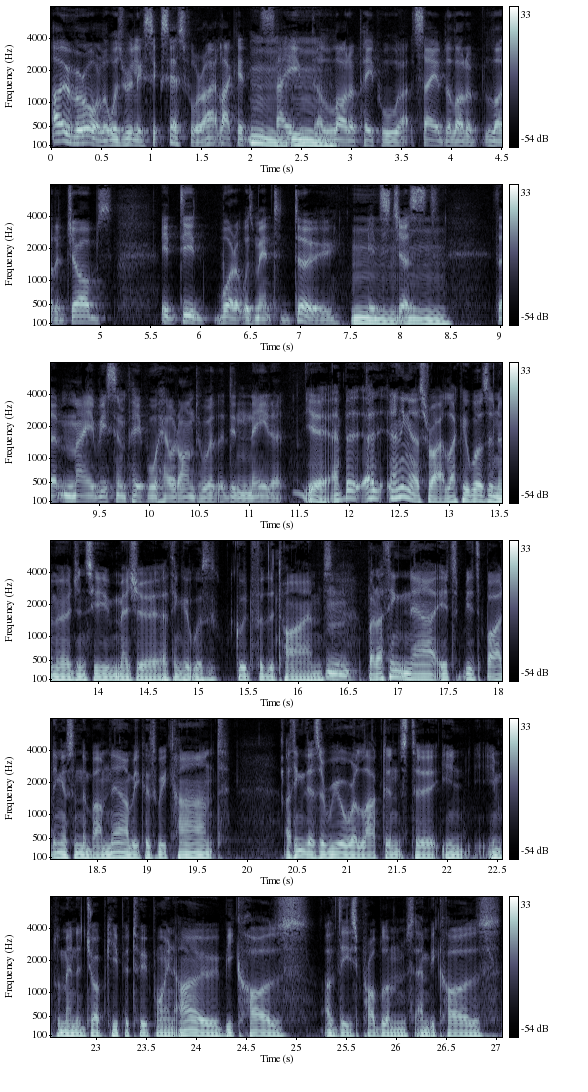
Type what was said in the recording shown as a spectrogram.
overall it was really successful, right? Like it saved a lot of people, saved a lot of lot of jobs. It did what it was meant to do. It's mm. just that maybe some people held on to it that didn't need it. Yeah, uh, but I, think that's right. Like it was an emergency measure. I think it was good for the times. Hmm. But I think now it's it's biting us in the bum now because we can't. I think there's a real reluctance to in, implement a JobKeeper 2.0 because of these problems and because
